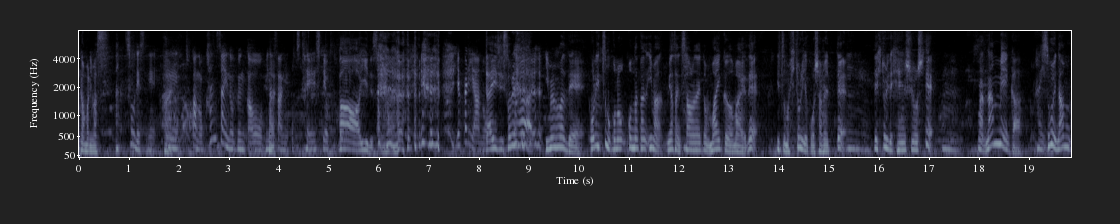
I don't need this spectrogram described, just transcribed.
頑張ります、あそうですね、はい。でちょっとあの関西の文化を皆さんにお伝えしておくと、ああいいですね、は いやっぱりあの大事。それは 今まで俺いつもこのこんな感じ今皆さんに伝わらないと思うマイクの前でいつも一人でこう喋ってうん。で一人で編集をしてうん。まあ何名かはい。すごい何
